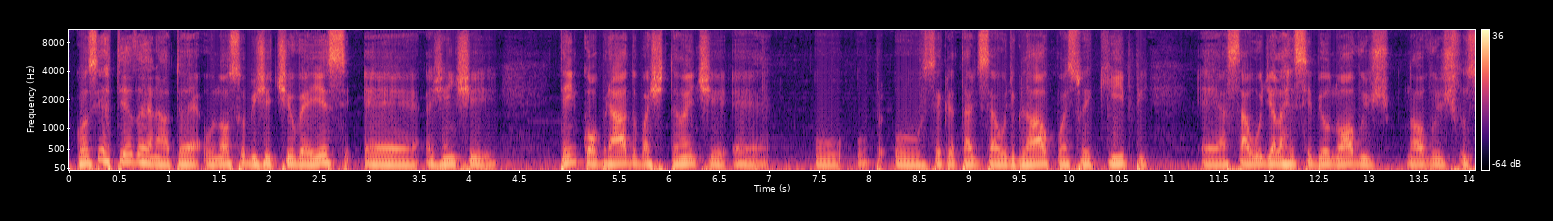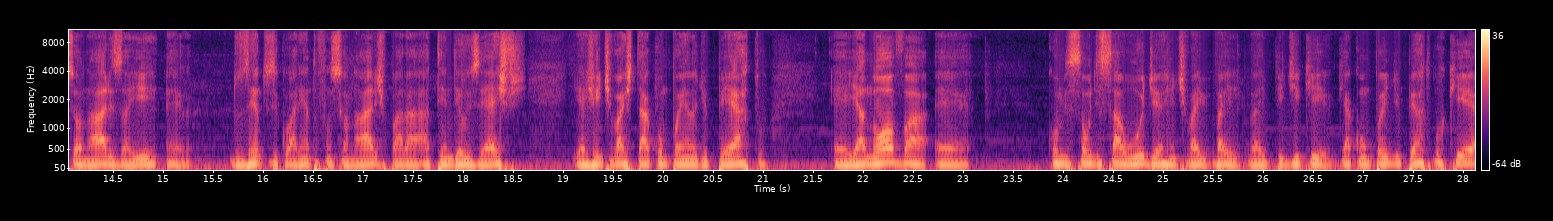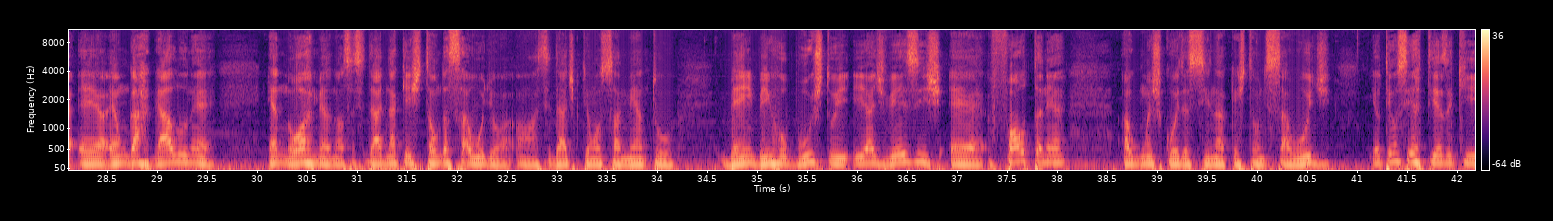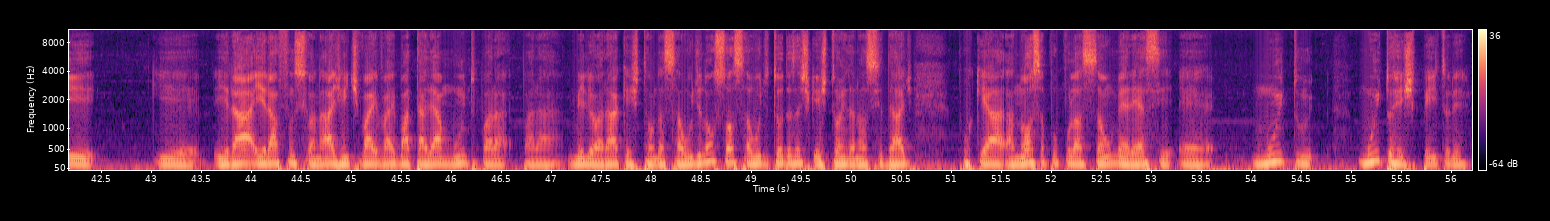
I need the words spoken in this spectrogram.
com certeza, Renato. É, o nosso objetivo é esse. É, a gente tem cobrado bastante é, o, o, o, secretário de saúde, Glauco, com a sua equipe. É, a saúde ela recebeu novos, novos funcionários aí, 240 é, funcionários para atender os ESFs. E a gente vai estar acompanhando de perto. É, e a nova comissão de saúde, a gente vai, vai, vai pedir que, que acompanhe de perto, porque é, é um gargalo, né? Enorme a nossa cidade na questão da saúde. Uma, uma cidade que tem um orçamento bem, bem robusto e, e às vezes é, falta né, algumas coisas assim na questão de saúde. Eu tenho certeza que, que irá, irá funcionar. A gente vai, vai batalhar muito para, para melhorar a questão da saúde, não só a saúde, todas as questões da nossa cidade, porque a, a nossa população merece é, muito, muito respeito, né?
